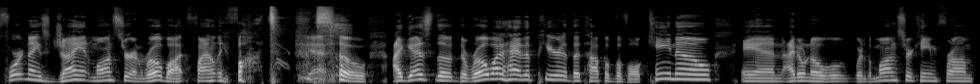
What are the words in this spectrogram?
Fortnite's giant monster and robot finally fought. Yes. so I guess the the robot had appeared at the top of a volcano, and I don't know where the monster came from.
